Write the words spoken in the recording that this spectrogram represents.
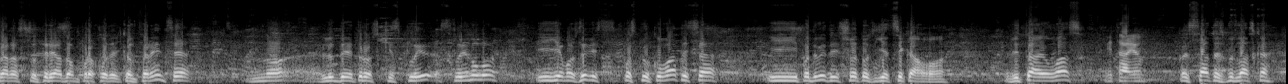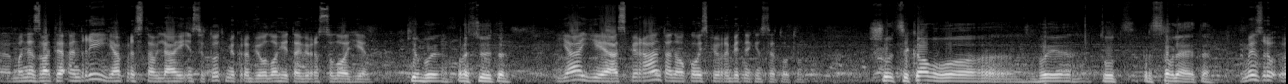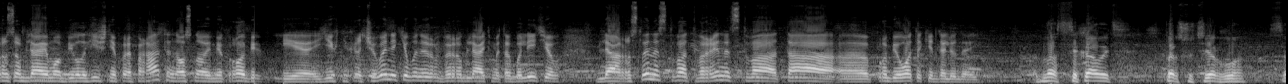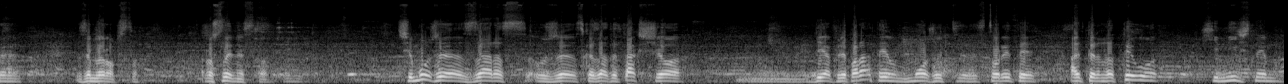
Зараз тут рядом проходить конференція, але людей трошки сплинуло і є можливість поспілкуватися і подивитися, що тут є цікавого. Вітаю вас. Вітаю. Представтесь, будь ласка, Мене звати Андрій, я представляю інститут мікробіології та вірусології. ким ви працюєте? Я є аспірант та науковий співробітник інституту. Що цікавого е, ви тут представляєте? Ми зро- розробляємо біологічні препарати на основі мікробів і їхніх речовин, які вони виробляють, метаболітів для рослинництва, тваринництва та е, пробіотики для людей. Нас цікавить в першу чергу це землеробство, рослинництво. Чи може зараз вже сказати так, що біопрепарати можуть е, створити альтернативу хімічним,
